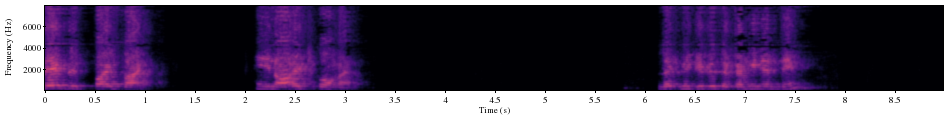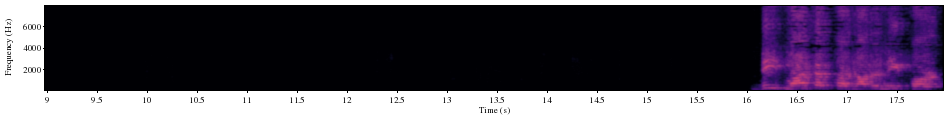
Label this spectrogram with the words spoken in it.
save this file back in RH format. Let me give you the convenient name. These markups are not only for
